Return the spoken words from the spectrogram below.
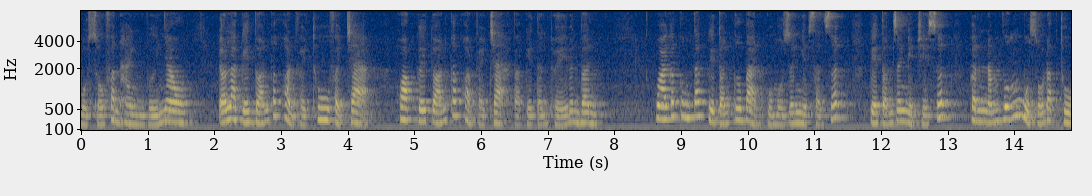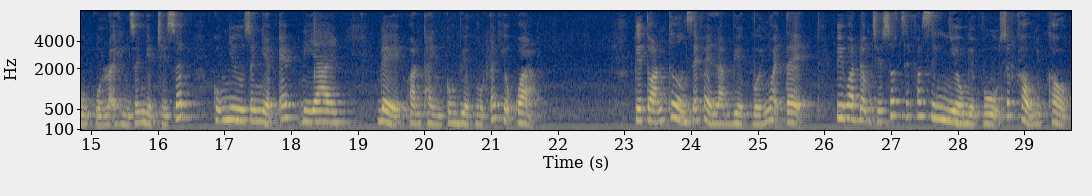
một số phần hành với nhau. Đó là kế toán các khoản phải thu phải trả hoặc kế toán các khoản phải trả và kế toán thuế vân vân. Ngoài các công tác kế toán cơ bản của một doanh nghiệp sản xuất, kế toán doanh nghiệp chế xuất cần nắm vững một số đặc thù của loại hình doanh nghiệp chế xuất cũng như doanh nghiệp FDI để hoàn thành công việc một cách hiệu quả. Kế toán thường sẽ phải làm việc với ngoại tệ. Vì hoạt động chế xuất sẽ phát sinh nhiều nghiệp vụ xuất khẩu nhập khẩu,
